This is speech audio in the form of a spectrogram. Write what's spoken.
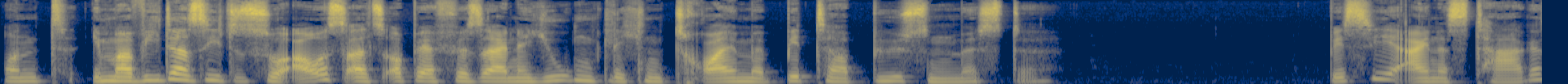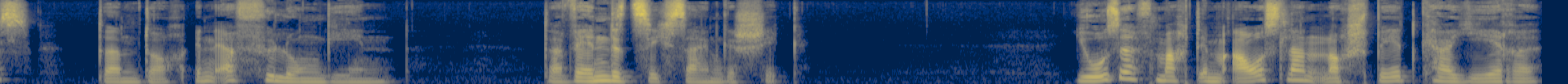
und immer wieder sieht es so aus, als ob er für seine jugendlichen Träume bitter büßen müsste. Bis sie eines Tages dann doch in Erfüllung gehen. Da wendet sich sein Geschick. Josef macht im Ausland noch spät Karriere,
